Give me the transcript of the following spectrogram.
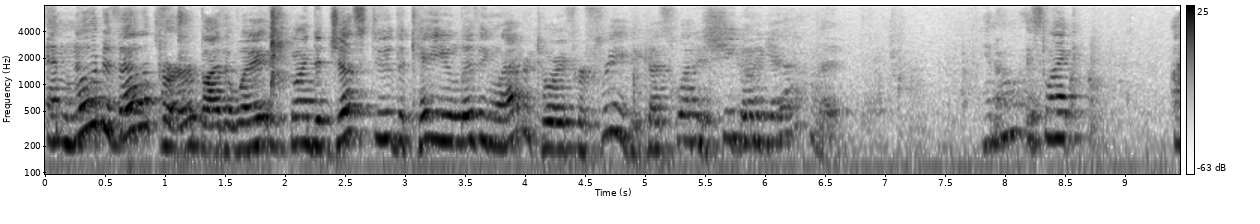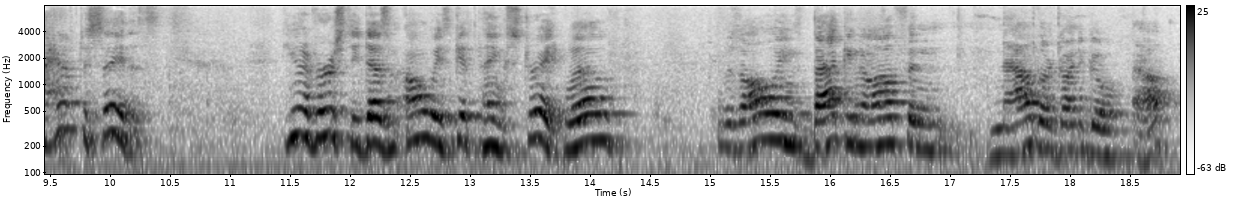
And no developer, by the way, is going to just do the KU Living Laboratory for free because what is she going to get out of it? You know, it's like, I have to say this. The university doesn't always get things straight. Well, it was always backing off, and now they're going to go out,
